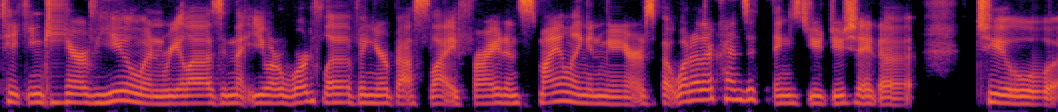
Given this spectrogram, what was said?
taking care of you and realizing that you are worth living your best life, right? And smiling in mirrors. But what other kinds of things do you do today to to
